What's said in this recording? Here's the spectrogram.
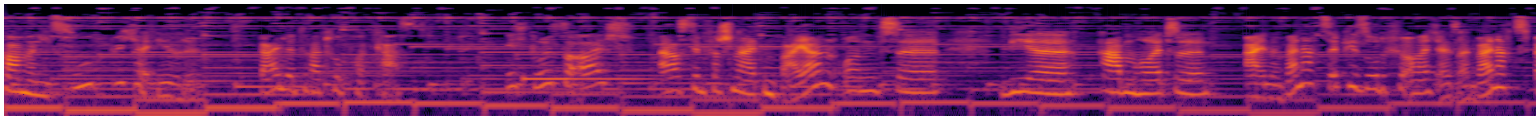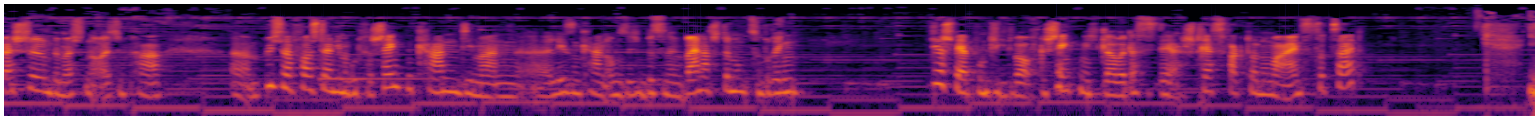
Willkommen zu Bücheresel, dein Literaturpodcast. Ich grüße euch aus dem verschneiten Bayern und äh, wir haben heute eine Weihnachtsepisode für euch, also ein Weihnachtsspecial. Wir möchten euch ein paar äh, Bücher vorstellen, die man gut verschenken kann, die man äh, lesen kann, um sich ein bisschen in Weihnachtsstimmung zu bringen. Der Schwerpunkt liegt aber auf Geschenken. Ich glaube, das ist der Stressfaktor Nummer eins zurzeit.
